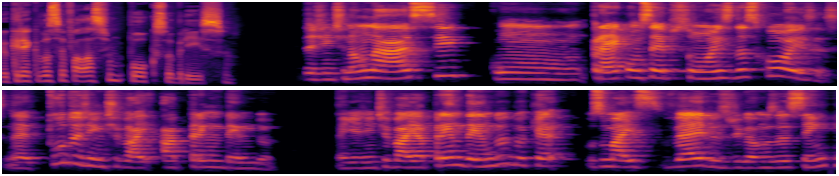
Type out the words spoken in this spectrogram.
Eu queria que você falasse um pouco sobre isso. A gente não nasce com preconcepções das coisas, né? Tudo a gente vai aprendendo. E a gente vai aprendendo do que os mais velhos, digamos assim,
